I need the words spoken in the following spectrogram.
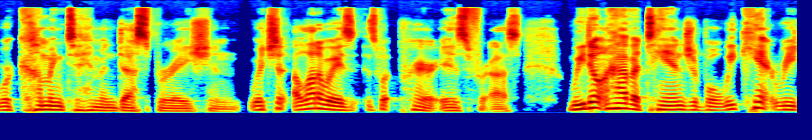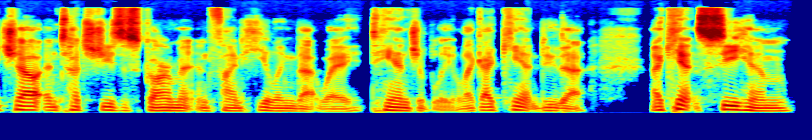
we're coming to him in desperation, which a lot of ways is what prayer is for us. We don't have a tangible, we can't reach out and touch Jesus' garment and find healing that way, tangibly. Like I can't do that. I can't see him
